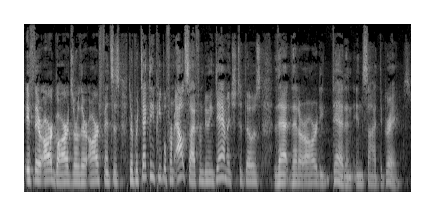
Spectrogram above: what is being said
if there are guards or there are fences, they're protecting people from outside from doing damage to those that, that are already dead and inside the graves.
